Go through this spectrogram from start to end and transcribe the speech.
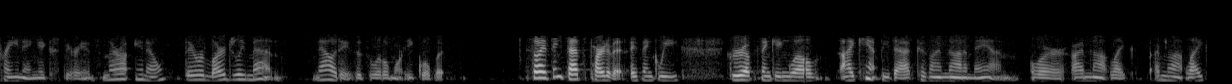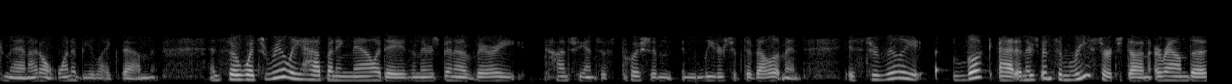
training experience, and they're you know they were largely men. Nowadays, it's a little more equal, but so I think that's part of it. I think we grew up thinking, well, I can't be that because I'm not a man, or I'm not like I'm not like men. I don't want to be like them. And so what's really happening nowadays, and there's been a very conscientious push in, in leadership development, is to really look at, and there's been some research done around the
